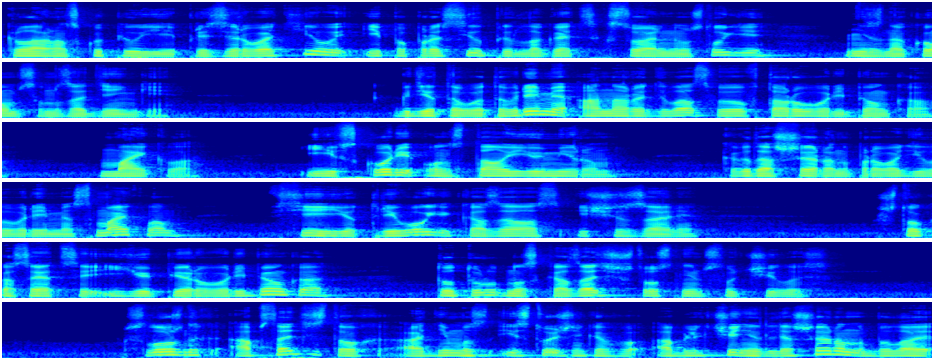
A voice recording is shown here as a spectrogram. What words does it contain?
Кларенс купил ей презервативы и попросил предлагать сексуальные услуги незнакомцам за деньги. Где-то в это время она родила своего второго ребенка, Майкла, и вскоре он стал ее миром. Когда Шерон проводила время с Майклом, все ее тревоги, казалось, исчезали – что касается ее первого ребенка, то трудно сказать, что с ним случилось. В сложных обстоятельствах одним из источников облегчения для Шерон была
